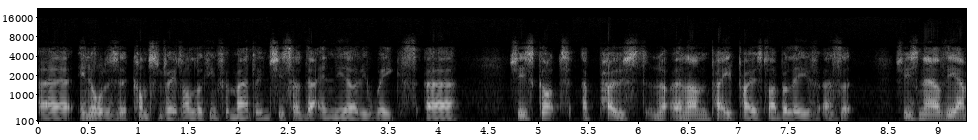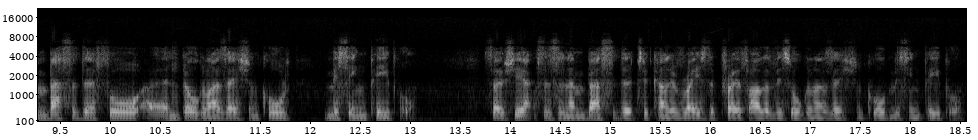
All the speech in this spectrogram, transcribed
uh, in order to concentrate on looking for Madeleine. She said that in the early weeks. Uh, she's got a post, an unpaid post, I believe, as a. She's now the ambassador for an organisation called Missing People. So she acts as an ambassador to kind of raise the profile of this organisation called Missing People.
